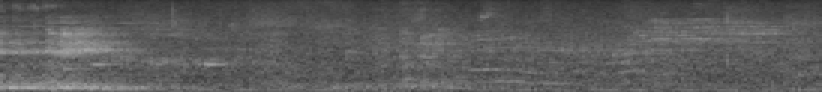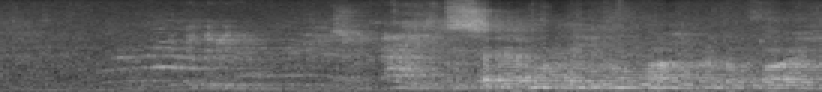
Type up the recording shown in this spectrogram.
السلام عليكم ورحمة الله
